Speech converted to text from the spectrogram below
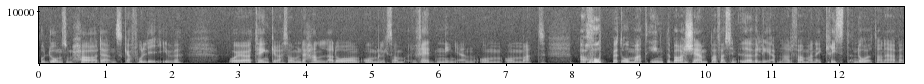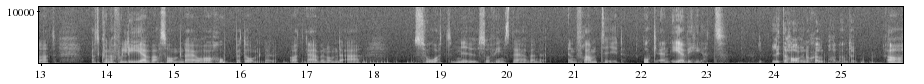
och de som hör den ska få liv. Och jag tänker alltså om det handlar då om, om liksom räddningen, om, om att hoppet om att inte bara kämpa för sin överlevnad för man är kristen då, utan även att att kunna få leva som det och ha hoppet om det. Och att även om det är svårt nu så finns det även en framtid och en evighet. Lite haren och sköldpaddan typ. Ja,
